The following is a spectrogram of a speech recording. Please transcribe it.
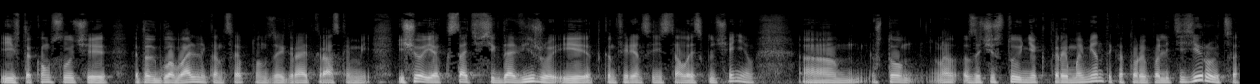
И в таком случае этот глобальный концепт, он заиграет красками. Еще я, кстати, всегда вижу, и эта конференция не стала исключением, эм, что э, зачастую некоторые моменты, которые политизируются,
